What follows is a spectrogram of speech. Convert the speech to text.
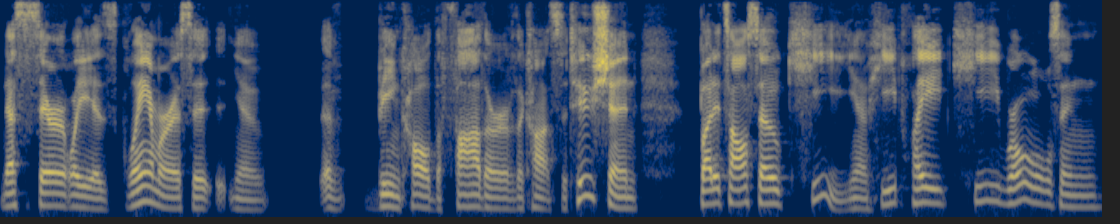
necessarily as glamorous, it, you know, of being called the father of the Constitution, but it's also key. You know, he played key roles in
